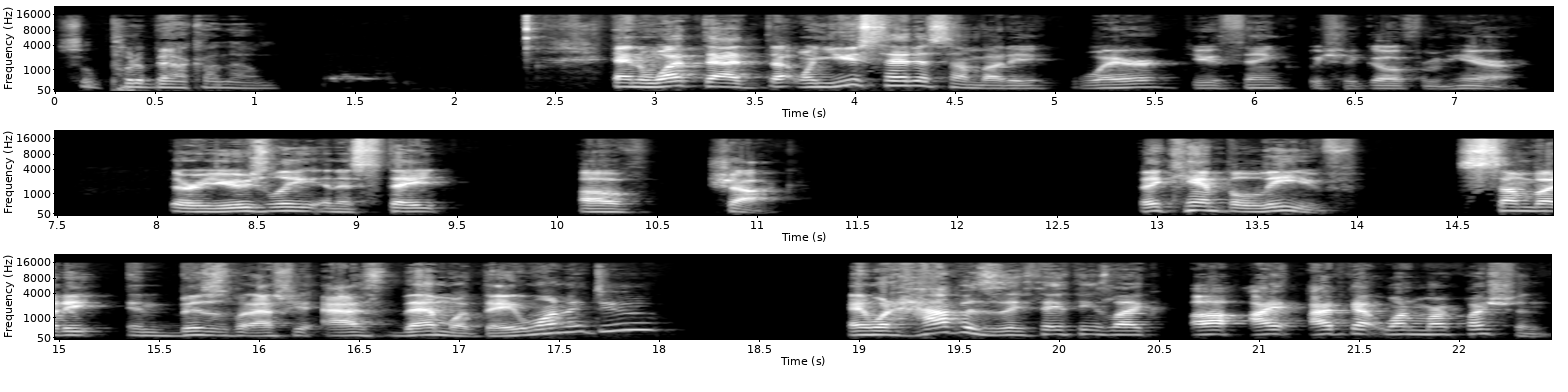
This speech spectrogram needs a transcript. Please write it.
So put it back on them. And what that, that when you say to somebody, where do you think we should go from here? They're usually in a state of shock. They can't believe somebody in business would actually ask them what they want to do. And what happens is they say things like, uh, I, I've got one more question.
